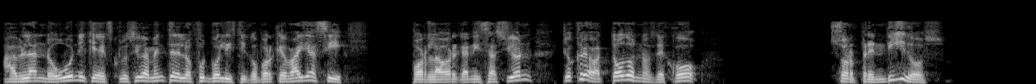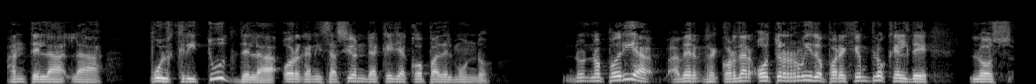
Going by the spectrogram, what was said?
hablando única y exclusivamente de lo futbolístico? Porque vaya así, por la organización, yo creo a todos nos dejó sorprendidos ante la pulcritud de la organización de aquella Copa del Mundo. No, podría haber recordar otro ruido, por ejemplo, que el de los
